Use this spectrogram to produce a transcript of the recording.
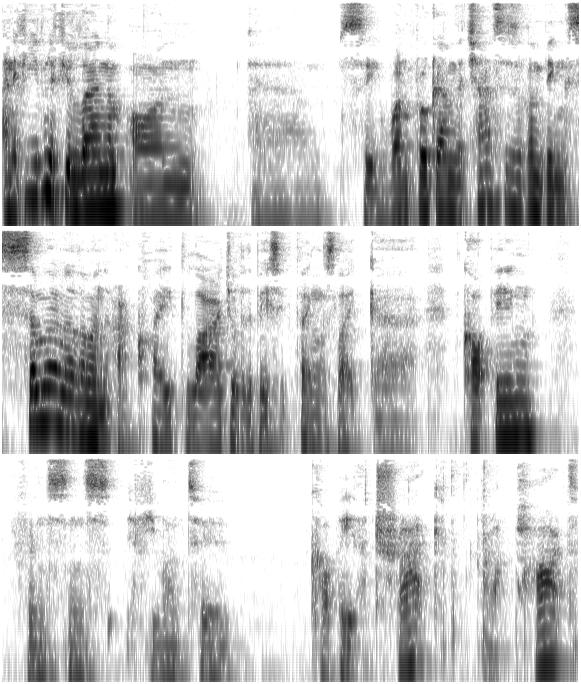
and if even if you learn them on um, say one program, the chances of them being similar in another one are quite large over the basic things like uh, copying. For instance, if you want to copy a track or a part,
